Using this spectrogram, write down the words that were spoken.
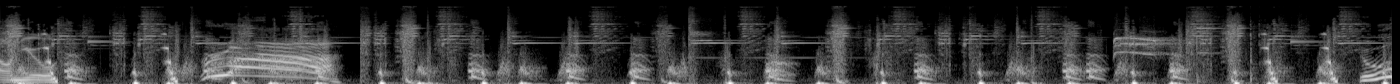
On you. To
